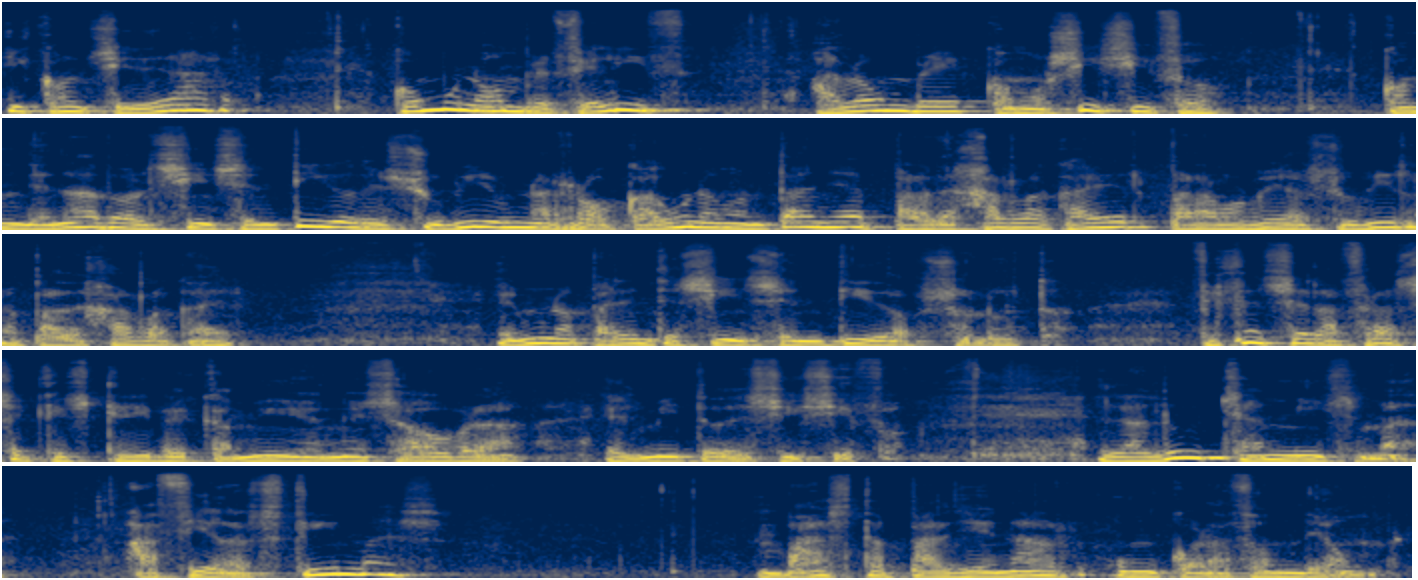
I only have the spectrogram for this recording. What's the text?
y considerar como un hombre feliz al hombre como Sísifo condenado al sinsentido de subir una roca, una montaña, para dejarla caer, para volver a subirla, para dejarla caer, en un aparente sinsentido absoluto. Fíjense la frase que escribe Camus en esa obra El mito de Sísifo. La lucha misma hacia las cimas basta para llenar un corazón de hombre.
